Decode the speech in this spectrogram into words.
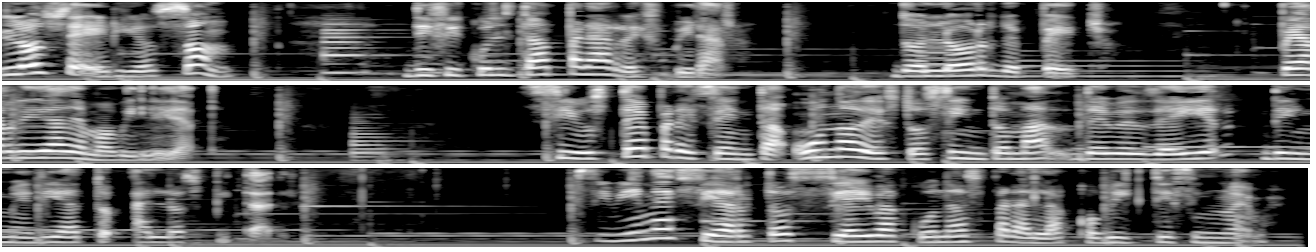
Los serios son dificultad para respirar, dolor de pecho, pérdida de movilidad. Si usted presenta uno de estos síntomas, debe de ir de inmediato al hospital. Si bien es cierto, si hay vacunas para la COVID-19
